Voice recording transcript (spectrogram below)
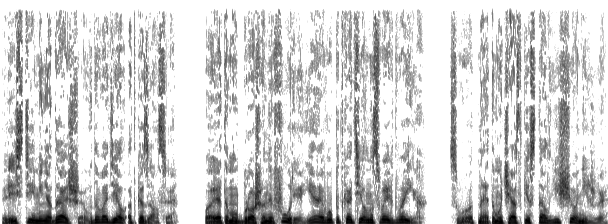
Вести меня дальше вдоводел отказался. Поэтому к брошенной фуре я его подкатил на своих двоих. Свод на этом участке стал еще ниже,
